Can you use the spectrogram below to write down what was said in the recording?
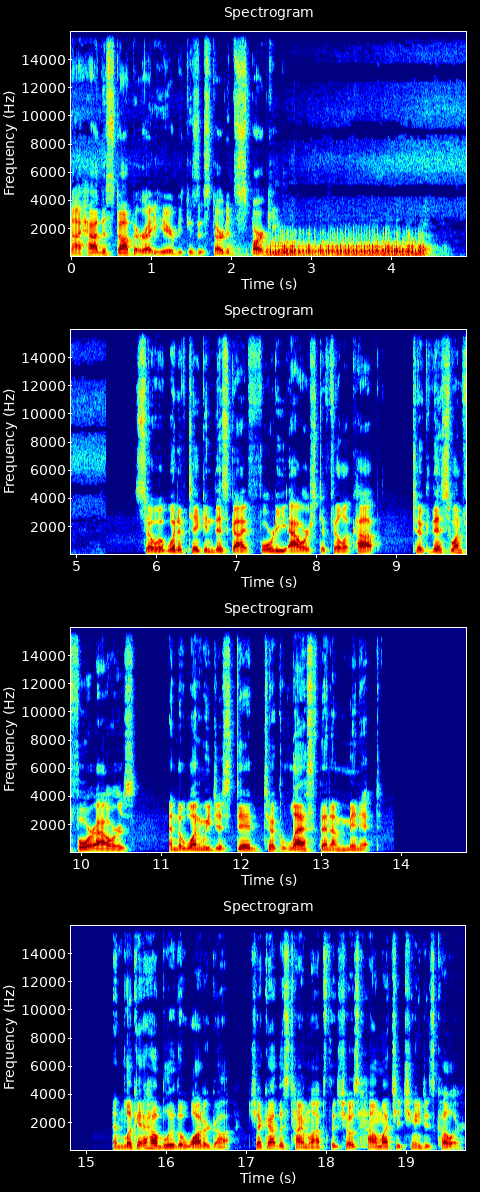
And I had to stop it right here because it started sparking. So it would have taken this guy 40 hours to fill a cup, took this one 4 hours, and the one we just did took less than a minute. And look at how blue the water got. Check out this time lapse that shows how much it changes color.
